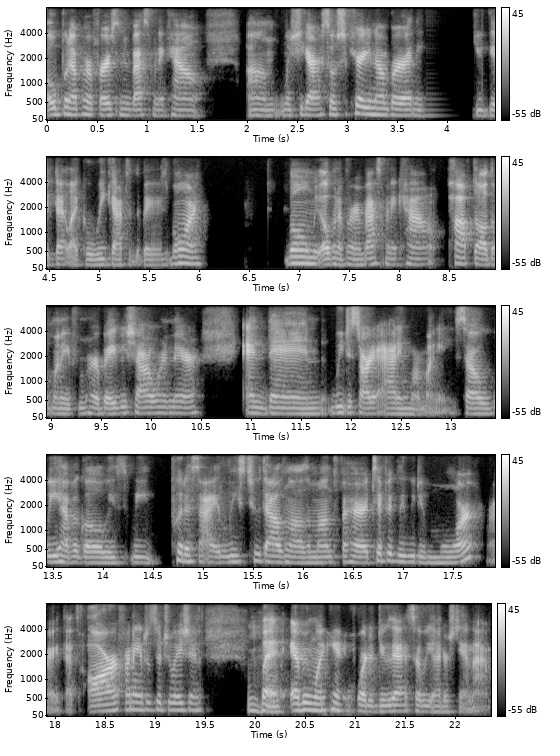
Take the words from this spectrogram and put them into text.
open up her first investment account. Um, when she got her social security number, I think you get that like a week after the baby's born boom, we opened up her investment account, popped all the money from her baby shower in there. And then we just started adding more money. So we have a goal. We, we put aside at least $2,000 a month for her. Typically we do more, right? That's our financial situation, mm-hmm. but everyone can't afford to do that. So we understand that.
